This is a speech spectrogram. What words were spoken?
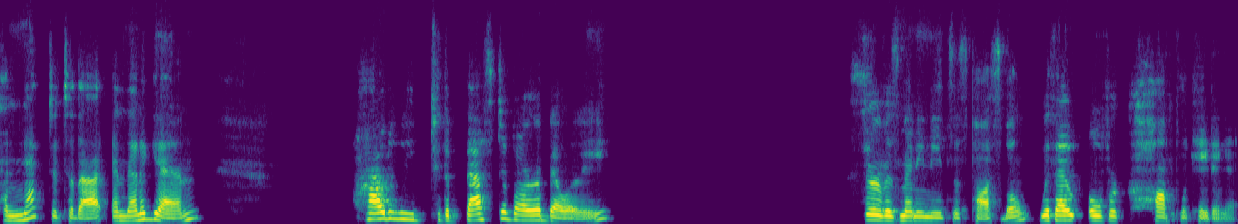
connected to that. And then again, how do we, to the best of our ability, serve as many needs as possible without overcomplicating it?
